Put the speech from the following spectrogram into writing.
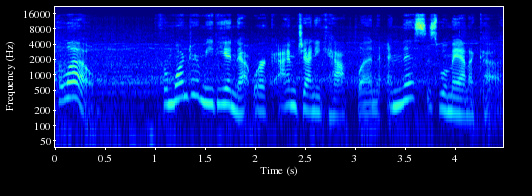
Hello. From Wonder Media Network, I'm Jenny Kaplan, and this is Womanica.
